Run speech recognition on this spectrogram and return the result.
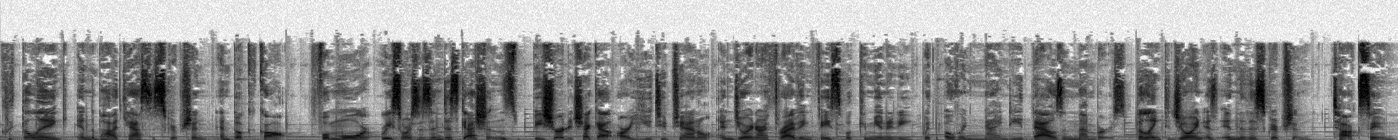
click the link in the podcast description and book a call. For more resources and discussions, be sure to check out our YouTube channel and join our thriving Facebook community with over 90,000 members. The link to join is in the description. Talk soon.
